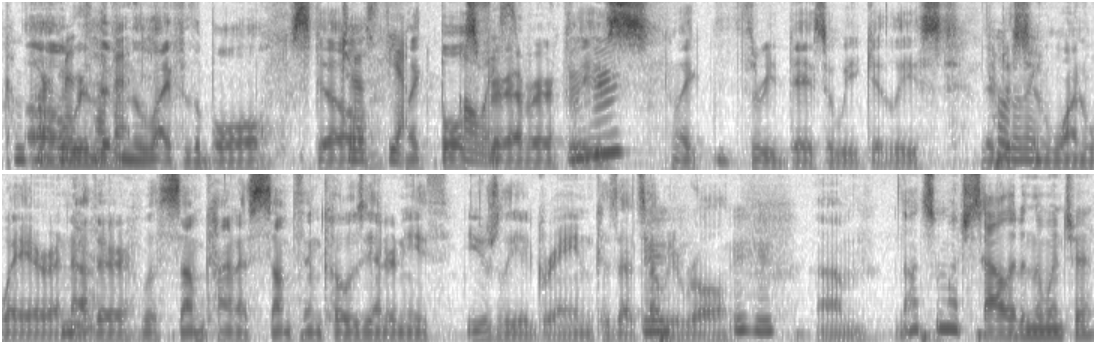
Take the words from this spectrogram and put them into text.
compartments Oh, we're living the life of the bowl still. Just- yeah, like bowls always. Mm-hmm. forever, please. Like three days a week at least. They're just in one way or another with some kind of something cozy underneath. Usually a grain because that's how Mm. we roll. Mm-hmm. Um, not so much salad in the winter.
